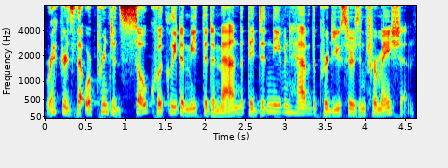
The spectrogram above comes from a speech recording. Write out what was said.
records that were printed so quickly to meet the demand that they didn't even have the producer's information.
